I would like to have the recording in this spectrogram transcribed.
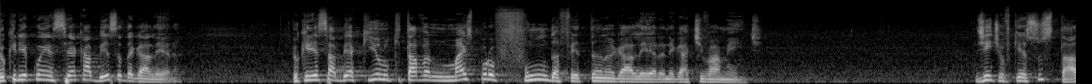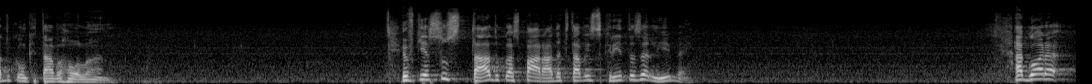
Eu queria conhecer a cabeça da galera. Eu queria saber aquilo que estava mais profundo afetando a galera negativamente. Gente, eu fiquei assustado com o que estava rolando. Eu fiquei assustado com as paradas que estavam escritas ali, velho. Agora,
